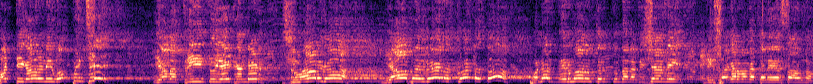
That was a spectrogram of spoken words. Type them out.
బట్టి గారిని ఒప్పించి ఇవాళ త్రీ ఇంటూ ఎయిట్ హండ్రెడ్ సుమారుగా యాభై వేల కోట్లతో పునర్నిర్మాణం జరుగుతుందన్న విషయాన్ని మీకు సగర్వంగా తెలియజేస్తా ఉన్నాం.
